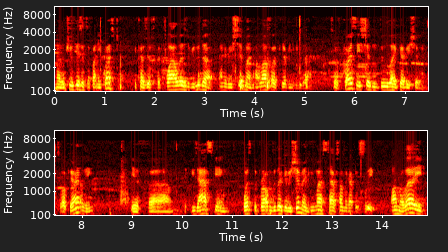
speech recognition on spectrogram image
Now the truth is, it's a funny question because if the klal is Rabbi Yehuda and Rabbi Shimon, halacha Rabbi so of course he shouldn't do like Rabbi Shimon. So apparently, if um, if he's asking what's the problem with Rabbi Shimon, he must have something up his sleeve. Amrlei.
